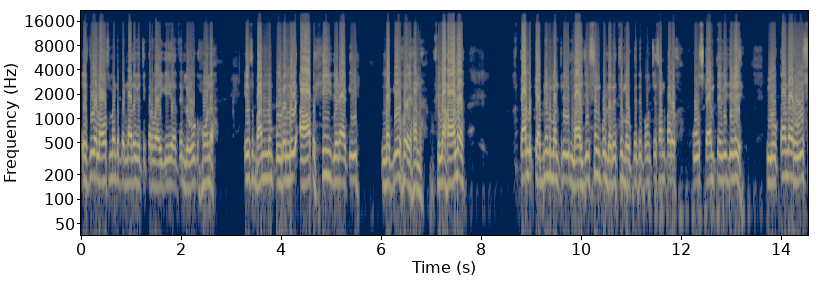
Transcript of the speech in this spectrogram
ਇਸ ਦੀ ਅਨਾਉਂਸਮੈਂਟ ਪਿੰਡਾਂ ਦੇ ਵਿੱਚ ਕਰਵਾਈ ਗਈ ਹੈ ਲੋਕ ਹੁਣ ਇਸ ਬੰਨ ਨੂੰ ਪੂਰਨ ਲਈ ਆਪ ਹੀ ਜਿਹੜਾ ਕਿ ਲੱਗੇ ਹੋਏ ਹਨ। ਫਿਲਹਾਲ ਕੱਲ ਕੈਬਨਿਟ ਮੰਤਰੀ ਲਾਲਜੀਤ ਸਿੰਘ ਭੁੱਲਰ ਇੱਥੇ ਮੌਕੇ ਤੇ ਪਹੁੰਚੇ ਸਨ, ਪਰ ਉਸ ਟਾਈਮ ਤੇ ਵੀ ਜਿਹੜੇ ਲੋਕਾਂ ਦਾ ਰੋਸ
